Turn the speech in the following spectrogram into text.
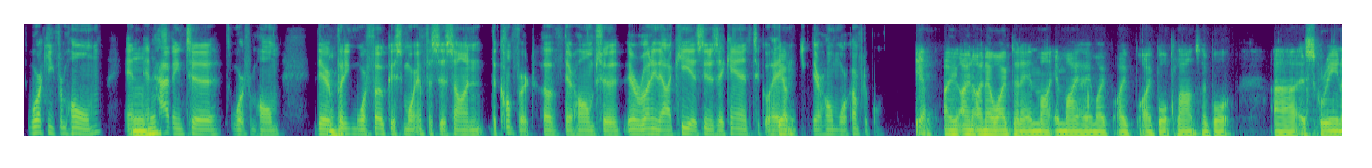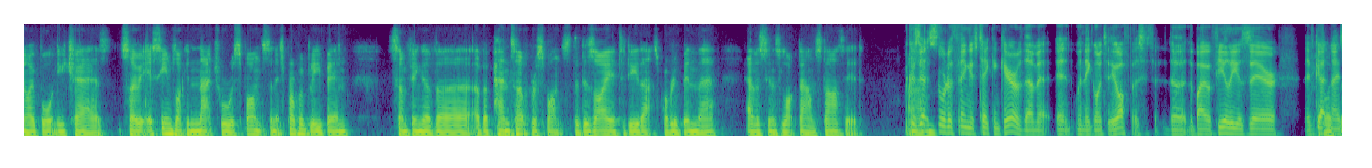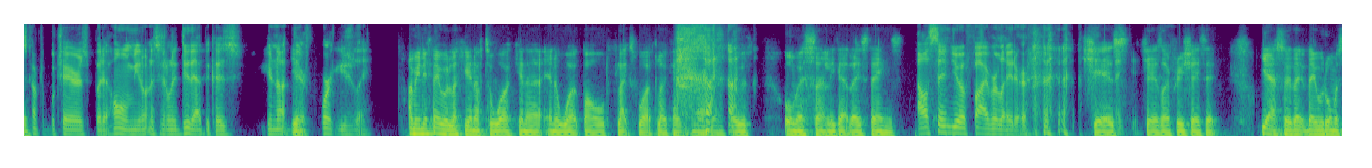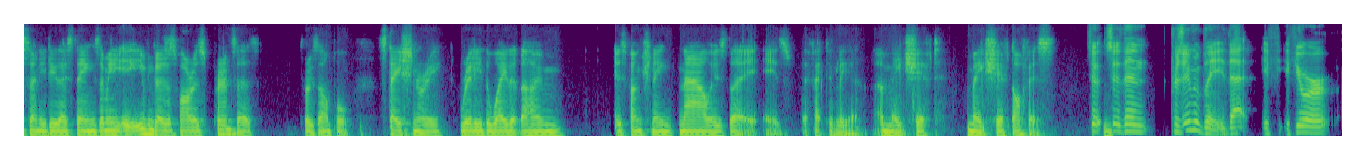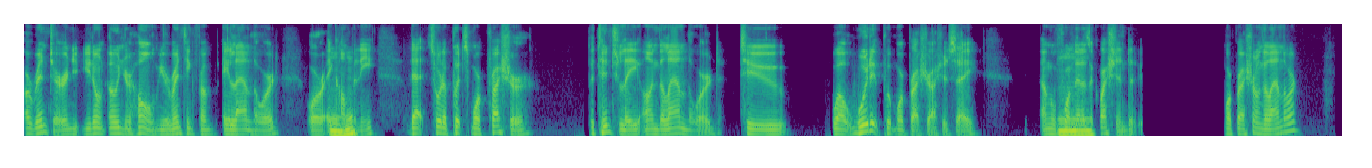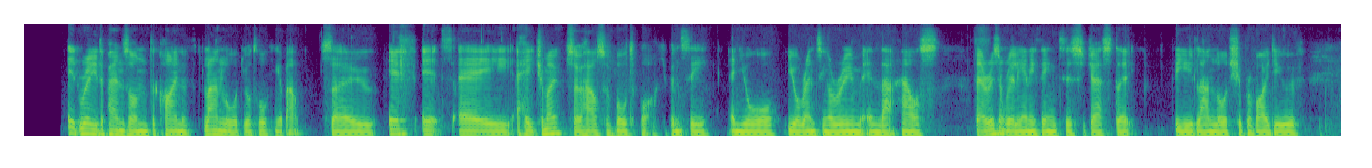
working from home and, mm-hmm. and having to work from home, they're mm-hmm. putting more focus, more emphasis on the comfort of their home. So they're running the IKEA as soon as they can to go ahead yep. and make their home more comfortable. Yeah, I, I know I've done it in my in my home. I've I I bought plants. I bought uh, a screen. I bought new chairs. So it seems like a natural response, and it's probably been something of a of a pent up response. The desire to do that's probably been there ever since lockdown started. Because um, that sort of thing is taken care of them at, at, when they go into the office. the The biophilia is there. They've got nice, comfortable chairs, but at home you don't necessarily do that because you're not yeah. there for work usually. I mean, if they were lucky enough to work in a in a work bold flex work location, they would almost certainly get those things. I'll send you a fiver later. Cheers. Cheers. I appreciate it. Yeah, so they, they would almost certainly do those things. I mean, it even goes as far as printers, for example, stationery. Really, the way that the home is functioning now is that it is effectively a, a makeshift makeshift office. So, so then presumably that if if you're a renter and you, you don't own your home, you're renting from a landlord or a mm-hmm. company, that sort of puts more pressure potentially on the landlord to, well, would it put more pressure, I should say? I'm going to form mm. that as a mm. question. More pressure on the landlord? It really depends on the kind of landlord you're talking about. So if it's a, a HMO, so a house of multiple occupancy, and you're you're renting a room in that house, there isn't really anything to suggest that the landlord should provide you with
